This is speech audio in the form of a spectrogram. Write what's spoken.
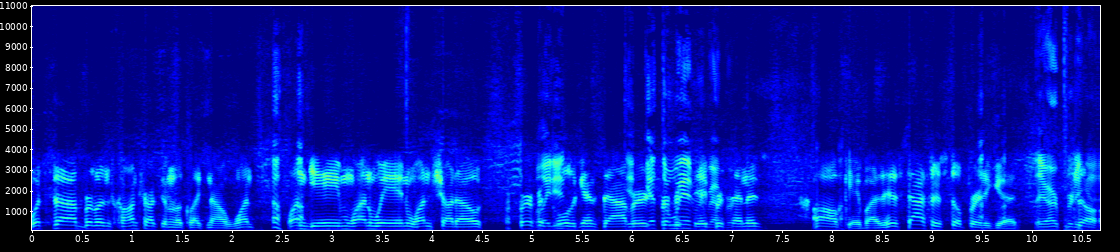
what's uh, Berlin's contract going to look like now? One one game, one win, one shutout, perfect well, goals against average, perfect win, save remember. percentage. Oh, okay, but his stats are still pretty good. they are pretty so,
